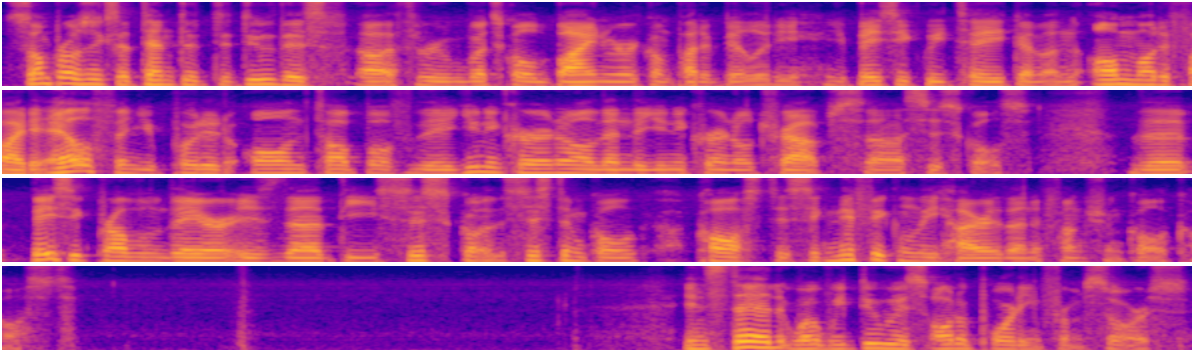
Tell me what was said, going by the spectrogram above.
Some projects attempted to do this uh, through what's called binary compatibility. You basically take an unmodified ELF and you put it on top of the unikernel, then the unikernel traps uh, syscalls. The basic problem there is that the system call cost is significantly higher than a function call cost. Instead, what we do is auto-porting from source.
